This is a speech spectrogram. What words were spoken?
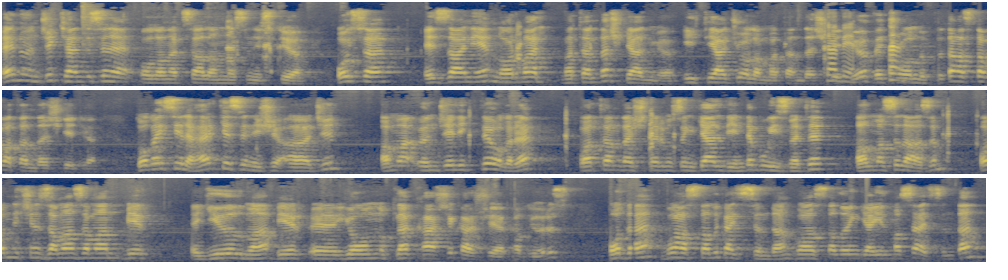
en önce kendisine olanak sağlanmasını istiyor. Oysa eczaneye normal vatandaş gelmiyor. İhtiyacı olan vatandaş Tabii. geliyor ve çoğunlukla da hasta vatandaş geliyor. Dolayısıyla herkesin işi acil ama öncelikli olarak vatandaşlarımızın geldiğinde bu hizmeti alması lazım. Onun için zaman zaman bir e, yığılma, bir e, yoğunlukla karşı karşıya kalıyoruz. O da bu hastalık açısından, bu hastalığın yayılması açısından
